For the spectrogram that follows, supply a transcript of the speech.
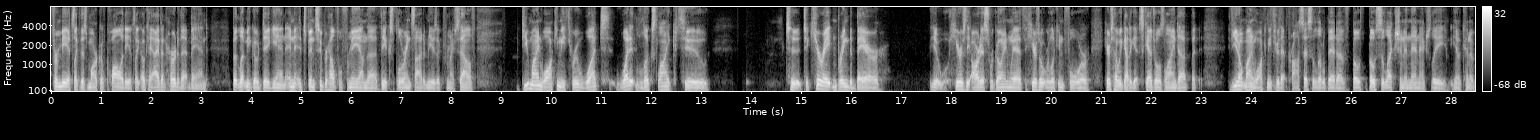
for me it's like this mark of quality. It's like okay i haven't heard of that band but let me go dig in. And it's been super helpful for me on the the exploring side of music for myself. Do you mind walking me through what what it looks like to to to curate and bring to bear you know here's the artist we're going with here's what we're looking for here's how we got to get schedules lined up. But if you don't mind walking me through that process a little bit of both both selection and then actually you know kind of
